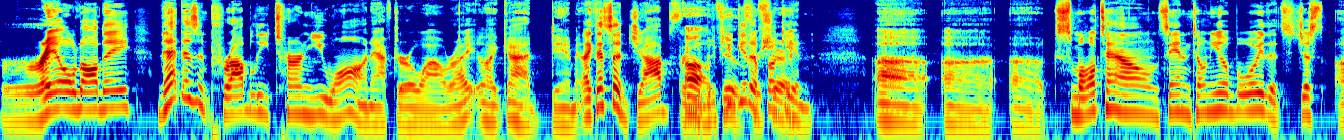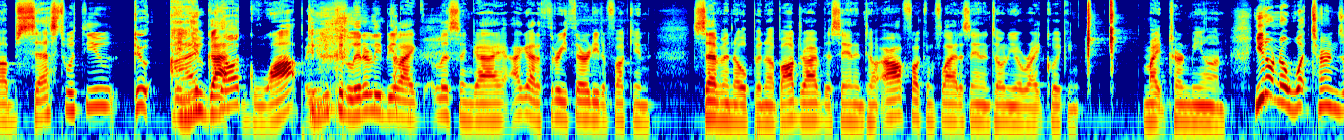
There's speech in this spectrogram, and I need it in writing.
railed all day, that doesn't probably turn you on after a while, right? Like, god damn it, like that's a job for you. Oh, but if you get a for sure. fucking uh, uh, uh, small town San Antonio boy that's just obsessed with you, Dude, and I you got thought- guap, and you could literally be like, "Listen, guy, I got a 3:30 to fucking seven open up. I'll drive to San Antonio. I'll fucking fly to San Antonio right quick and." Might turn me on. You don't know what turns,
